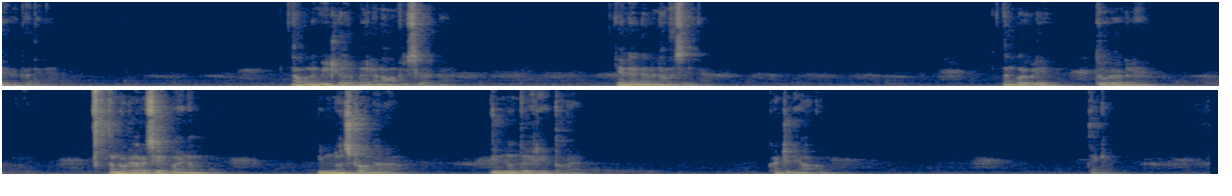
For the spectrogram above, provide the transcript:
கை வைக்காதீங்க நான் ஒன்று வீட்டில் இருப்பேன் இல்லை நான் ஆஃபீஸில் இருப்பேன். என்ன என்ன வேணாலும் செய்யுங்க நண்பர்களே தோழர்களே நம்மளுடைய அரசியல் பயணம் இன்னும் ஸ்ட்ராங்காக இன்னும் தைரியத்தோட கண்டினியூ ஆகும்.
